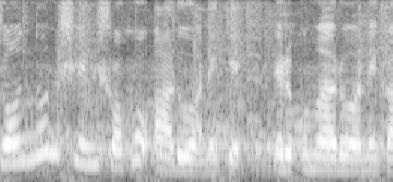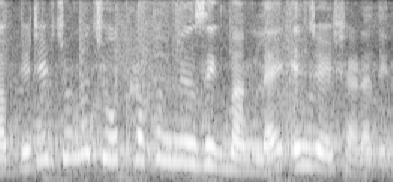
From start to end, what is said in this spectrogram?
চন্দন সেন সহ আরও অনেকে। এরকম আরও অনেক আপডেটের জন্য চোখ রাখুন মিউজিক বাংলায়। এনজয় সারাদিন।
